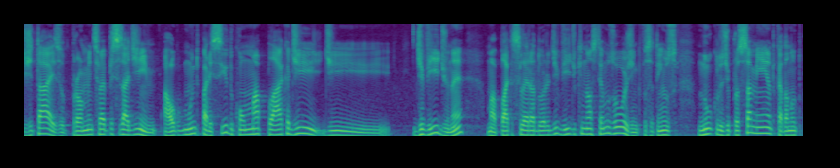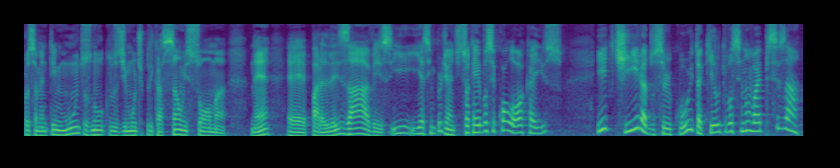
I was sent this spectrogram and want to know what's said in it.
digitais. Provavelmente você vai precisar de algo muito parecido com uma placa de, de, de vídeo, né? Uma placa aceleradora de vídeo que nós temos hoje, em que você tem os núcleos de processamento, cada núcleo de processamento tem muitos núcleos de multiplicação e soma né, é, paralelizáveis e, e assim por diante. Só que aí você coloca isso e tira do circuito aquilo que você não vai precisar.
